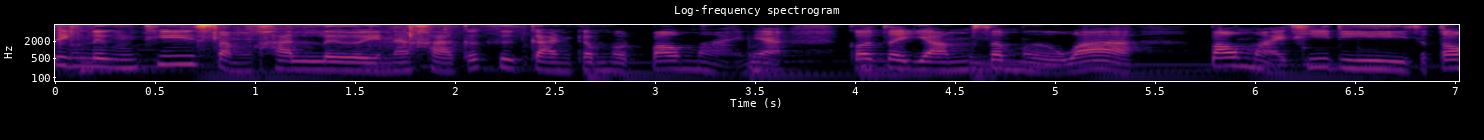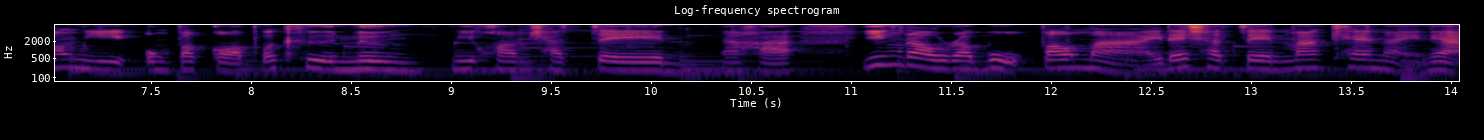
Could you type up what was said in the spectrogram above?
สิ่งหนึ่งที่สำคัญเลยนะคะ ก็คือการกำหนดเป้าหมายเนี่ยก็จะย้ำเสมอว่าเป้าหมายที่ดีจะต้องมีองค์ประกอบก็คือ 1. มีความชัดเจนนะคะ ยิ่งเราระบุเป้าหมายได้ชัดเจนมากแค่ไหนเนี่ย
